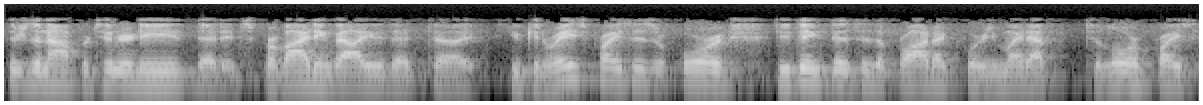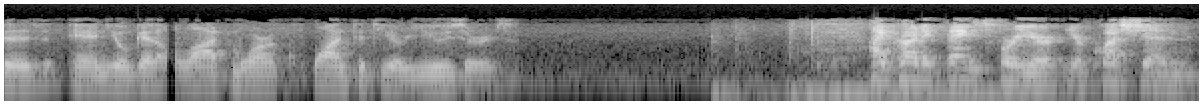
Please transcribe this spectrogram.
there's an opportunity that it's providing value that uh, you can raise prices, or do you think this is a product where you might have to lower prices and you'll get a lot more quantity or users? Hi, Kartik. Thanks for your question.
